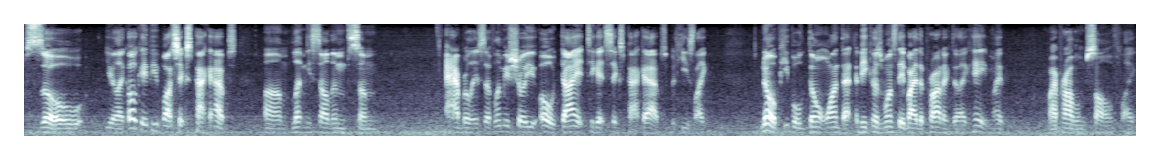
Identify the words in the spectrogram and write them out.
so you're like okay people bought six pack abs um, let me sell them some ab related stuff let me show you oh diet to get six pack abs but he's like no, people don't want that because once they buy the product, they're like, hey, my my problem's solved. Like,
